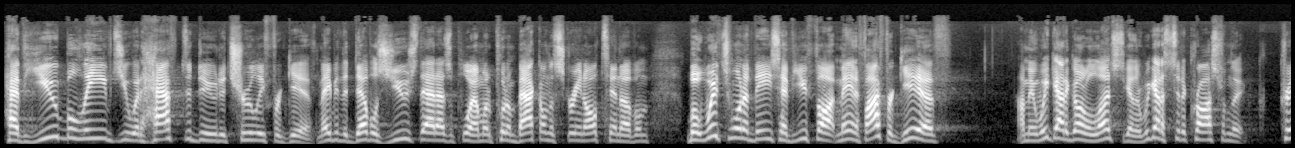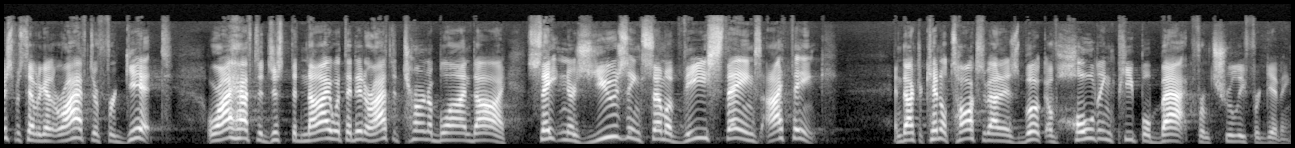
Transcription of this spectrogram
have you believed you would have to do to truly forgive? Maybe the devil's used that as a ploy. I'm going to put them back on the screen, all 10 of them. But which one of these have you thought, man, if I forgive, I mean, we got to go to lunch together. We got to sit across from the Christmas table together, or I have to forget, or I have to just deny what they did, or I have to turn a blind eye. Satan is using some of these things, I think, and Dr. Kendall talks about in his book of holding people back from truly forgiving.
